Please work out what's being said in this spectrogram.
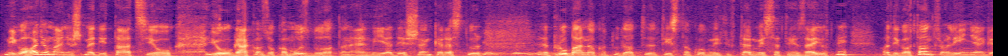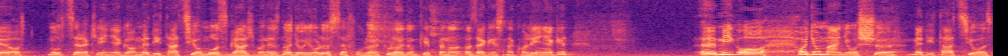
Míg a hagyományos meditációk, jogák azok a mozdulatlan elmélyedésen keresztül próbálnak a tudat tiszta kognitív természetéhez eljutni, addig a tantra lényege, a módszerek lényege a meditáció a mozgásban, ez nagyon jól összefoglalja tulajdonképpen az egésznek a lényegét. Míg a hagyományos meditáció az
